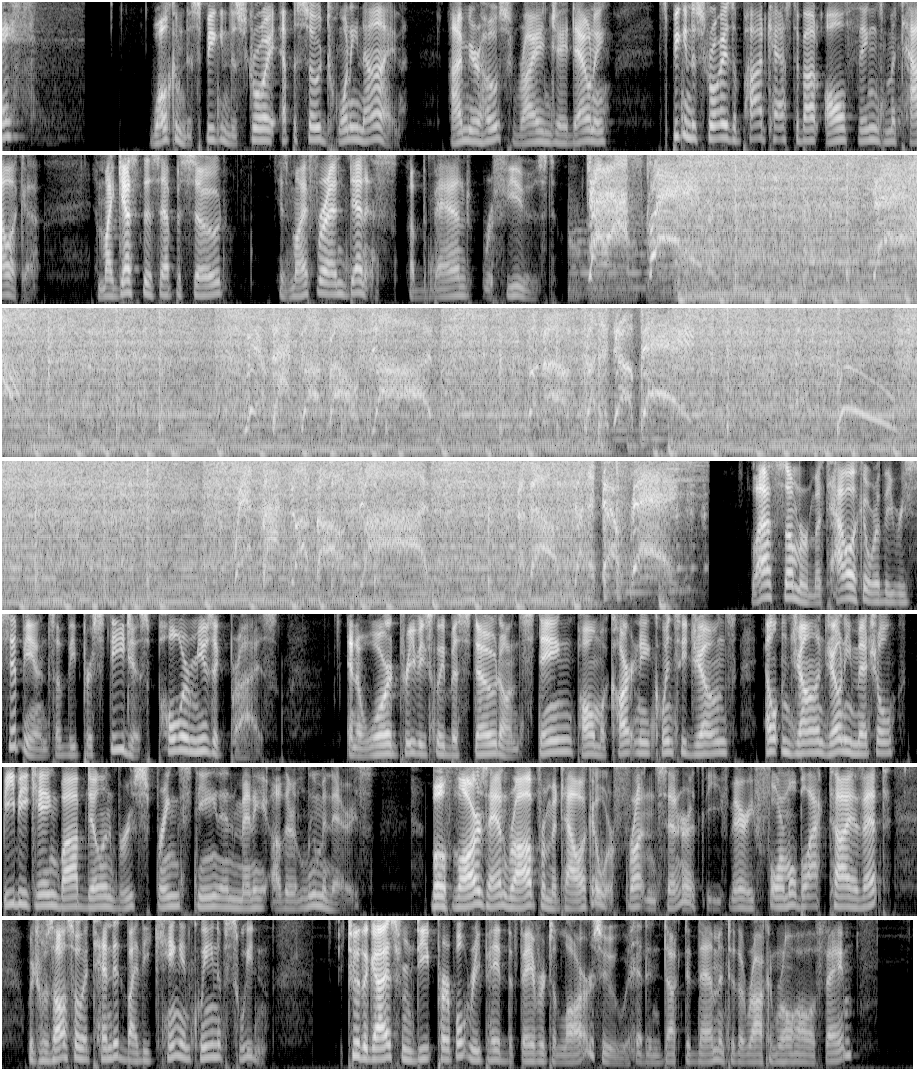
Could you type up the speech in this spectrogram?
Bruce. Welcome to Speak and Destroy, episode 29. I'm your host, Ryan J. Downey. Speak and Destroy is a podcast about all things Metallica. And my guest this episode is my friend Dennis of the band Refused. Gotta scream! Yeah! We're back the motion! Last summer, Metallica were the recipients of the prestigious Polar Music Prize, an award previously bestowed on Sting, Paul McCartney, Quincy Jones, Elton John, Joni Mitchell, B.B. King, Bob Dylan, Bruce Springsteen, and many other luminaries. Both Lars and Rob from Metallica were front and center at the very formal black tie event, which was also attended by the King and Queen of Sweden. Two of the guys from Deep Purple repaid the favor to Lars, who had inducted them into the Rock and Roll Hall of Fame.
